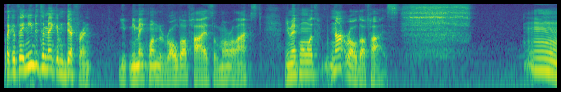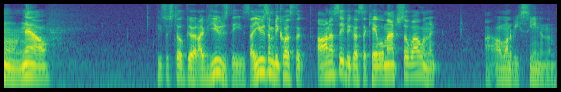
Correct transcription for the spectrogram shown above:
like if they needed to make them different, you, you make one with rolled off highs, a little more relaxed. You make one with not rolled off highs. Mm, now these are still good. I've used these. I use them because the honestly because the cable match so well, and it, I, I want to be seen in them.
